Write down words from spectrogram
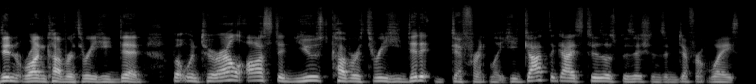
didn't run cover three, he did. But when Teryl Austin used cover three, he did it differently. He got the guys to those positions in different ways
